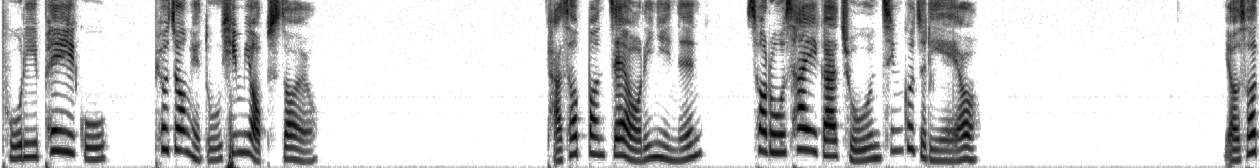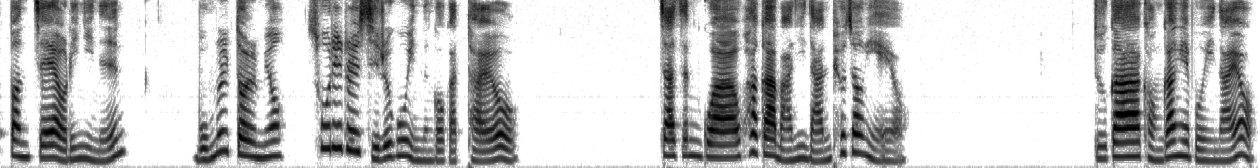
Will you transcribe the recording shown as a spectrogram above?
볼이 패이고 표정에도 힘이 없어요. 다섯 번째 어린이는 서로 사이가 좋은 친구들이에요. 여섯 번째 어린이는 몸을 떨며 소리를 지르고 있는 것 같아요. 짜증과 화가 많이 난 표정이에요. 누가 건강해 보이나요?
